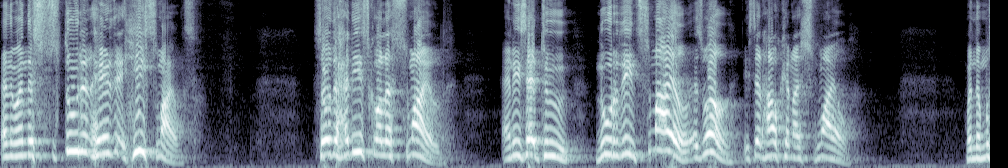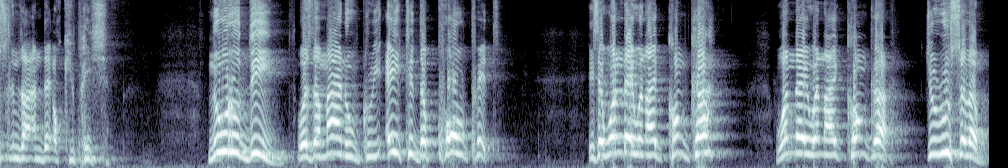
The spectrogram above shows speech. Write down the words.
And when the student hears it, he smiles. So the hadith scholar smiled. And he said to Nuruddin, smile as well. He said, How can I smile when the Muslims are under occupation? Nuruddin was the man who created the pulpit. He said, One day when I conquer, one day when I conquer Jerusalem,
